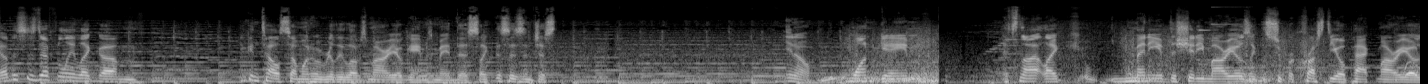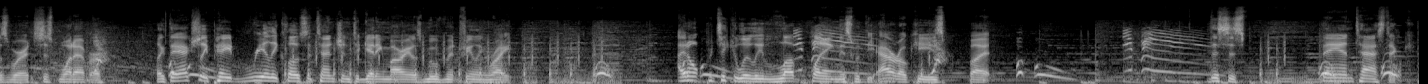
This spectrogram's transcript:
Yeah, this is definitely like um you can tell someone who really loves Mario games made this. Like this isn't just you know, one game it's not like many of the shitty Marios, like the super crusty opaque Marios, where it's just whatever. Like, they actually paid really close attention to getting Mario's movement feeling right. I don't particularly love playing this with the arrow keys, but... This is fantastic.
